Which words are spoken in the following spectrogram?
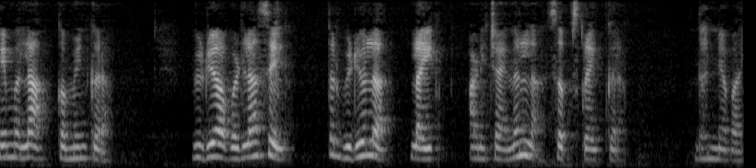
हे मला कमेंट करा. व्हिडिओ आवडला असेल तर व्हिडिओला लाईक आणि चॅनलला सबस्क्राईब करा. धन्यवाद.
